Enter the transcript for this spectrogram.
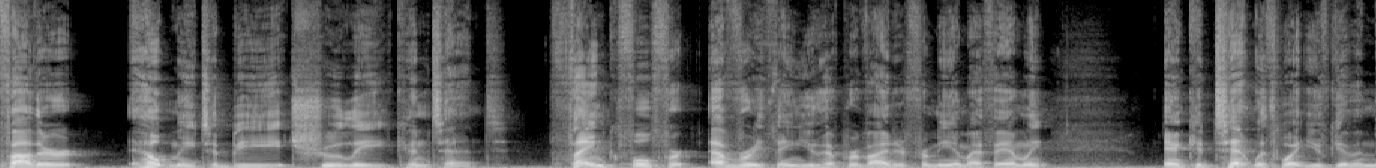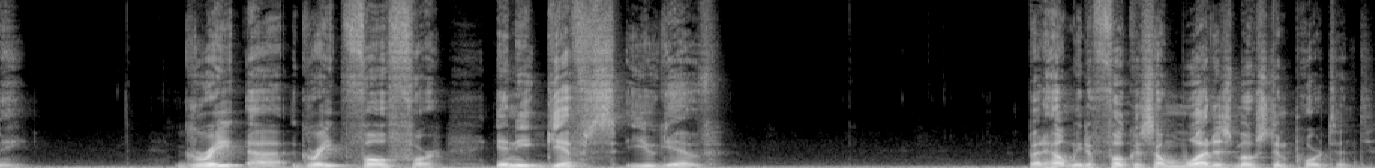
Father, help me to be truly content, thankful for everything you have provided for me and my family, and content with what you've given me. Great, uh, grateful for any gifts you give. But help me to focus on what is most important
